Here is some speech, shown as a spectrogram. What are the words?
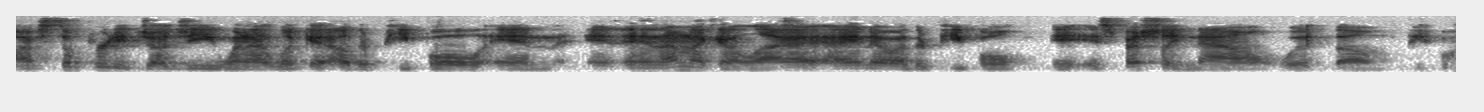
I'm still pretty judgy when I look at other people, and and, and I'm not gonna lie, I, I, know other people, especially now with um, people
